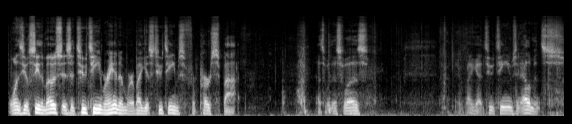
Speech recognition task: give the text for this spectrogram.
ones you'll see the most is a two-team random where everybody gets two teams for per spot. That's what this was. Everybody got two teams and elements.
